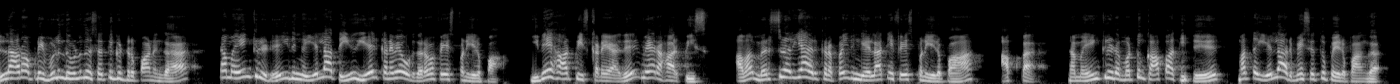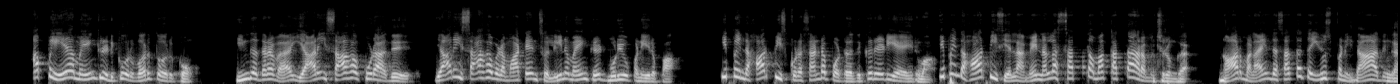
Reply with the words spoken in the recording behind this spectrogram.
எல்லாரும் அப்படியே விழுந்து விழுந்து செத்துக்கிட்டு இருப்பானுங்க. நம்ம எங்கிரிடு இதுங்க எல்லாத்தையும் ஏற்கனவே ஒரு தடவை ஃபேஸ் பண்ணியிருப்பான். இதே ஹார்பீஸ் கிடையாது வேற ஹார்பீஸ் அவன் மெர்சனரியா இருக்கிறப்ப இதுங்க எல்லாத்தையும் ஃபேஸ் பண்ணியிருப்பான். அப்ப நம்ம எங்கிரிட மட்டும் காப்பாத்திட்டு மத்த எல்லாருமே செத்து போயிருப்பாங்க. அப்பயே நம்ம எங்கிரிடுக்கு ஒரு வருத்தம் இருக்கும். இந்த தடவை யாரையும் சாக கூடாது யாரையும் சாக விட மாட்டேன்னு சொல்லி நம்ம எங்கிரிட் முடிவு பண்ணியிருப்பான். இப்போ இந்த ஹார்பீஸ் கூட சண்டை போடுறதுக்கு ரெடி ஆயிடுவான் இப்போ இந்த ஹார்பீஸ் எல்லாமே நல்லா சத்தமா கத்த ஆரம்பிச்சிருங்க. நார்மலா இந்த சத்தத்தை யூஸ் பண்ணி தான் அதுங்க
